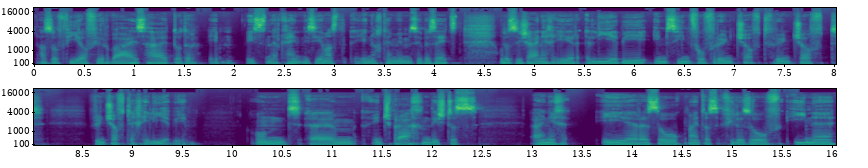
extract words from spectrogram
also Phia für Weisheit oder eben Wissen, Erkenntnis, je nachdem, wie man es übersetzt. Und das ist eigentlich eher Liebe im Sinn von Freundschaft, Freundschaft, freundschaftliche Liebe. Und ähm, entsprechend ist das eigentlich eher so gemeint, dass PhilosophInnen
